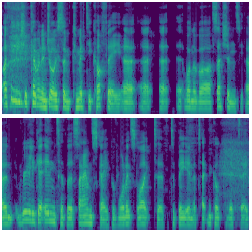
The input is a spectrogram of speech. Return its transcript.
I think you should come and enjoy some committee coffee uh, uh, uh, at one of our sessions, you know, and really get into the soundscape of what it's like to, to be in a technical committee.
